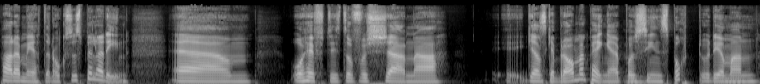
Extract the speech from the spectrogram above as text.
parametern också spelar in. Ehm, och häftigt att få tjäna ganska bra med pengar på sin sport och det man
